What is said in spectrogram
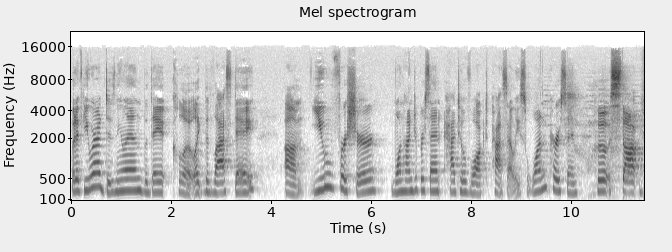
But if you were at Disneyland the day it closed, like the last day, um, you for sure 100% had to have walked past at least one person who stop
